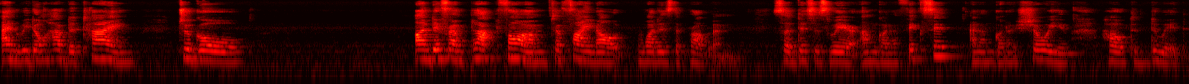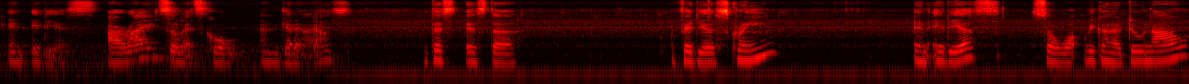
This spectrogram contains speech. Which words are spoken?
and we don't have the time to go on different platform to find out what is the problem. So this is where I'm going to fix it and I'm going to show you how to do it in Edius. All right, so let's go and get it done. This is the video screen in Edius. So what we're to do now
